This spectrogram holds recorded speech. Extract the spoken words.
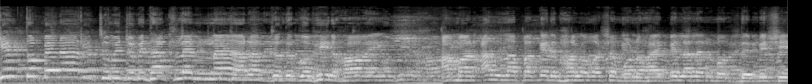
কিন্তু বেলাল চুপি চুপি থাকলেন না, রাত যত গভীর হয়, আমার আল্লাহ পাকের ভালোবাসা মনে হয় বেলালের মধ্যে বেশি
